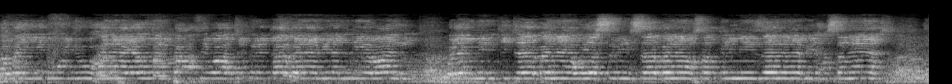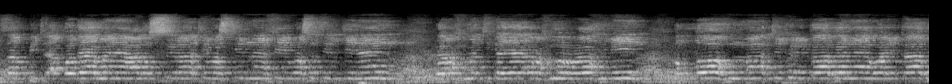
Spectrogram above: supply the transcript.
وبيض وجوهنا يوم البعث رقابنا من النيران ويمن كتابنا ويسر حسابنا وثقل ميزاننا بالحسنات وثبت أقدامنا على الصراط واسكننا في وسط الجنان. برحمتك يا أرحم الراحمين. اللهم اعتق رقابنا ورقاب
